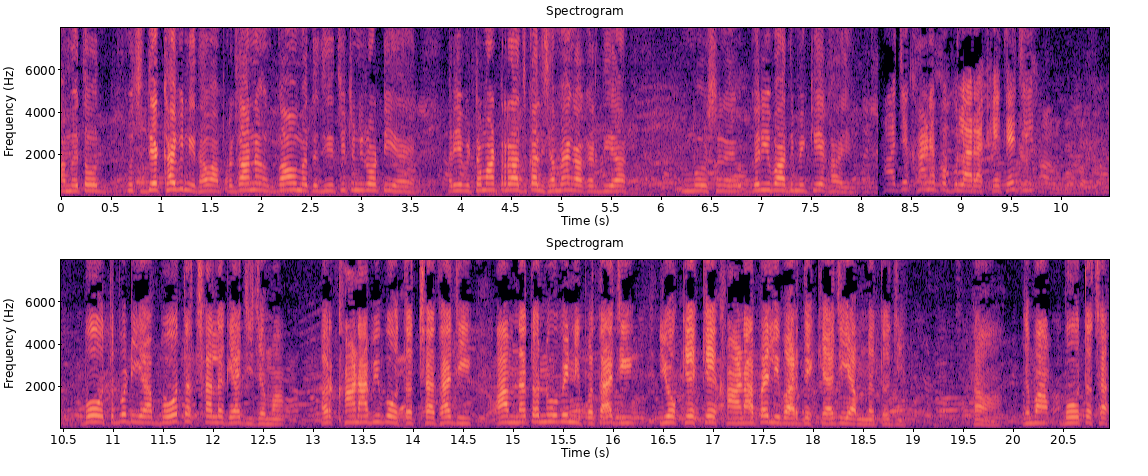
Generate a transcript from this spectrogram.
हमें तो कुछ देखा भी नहीं था वहाँ पर। गाना, गाँव में तो जी चटनी रोटी है, और ये भी टमाटर आजकल से महँगा कर दिया। उसने गरीब आदमी के खाए। आज खाने पर बुला रखे थे जी। बहुत बढ़िया, बहुत अच्छा लगा जी जमा। और खाना भी बहुत अच्छा था जी। हमने तो नो भी नहीं पता जी। यो के के खाना पहली बार देखा जी हमने तो जी। हाँ जमा बहुत अच्छा।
